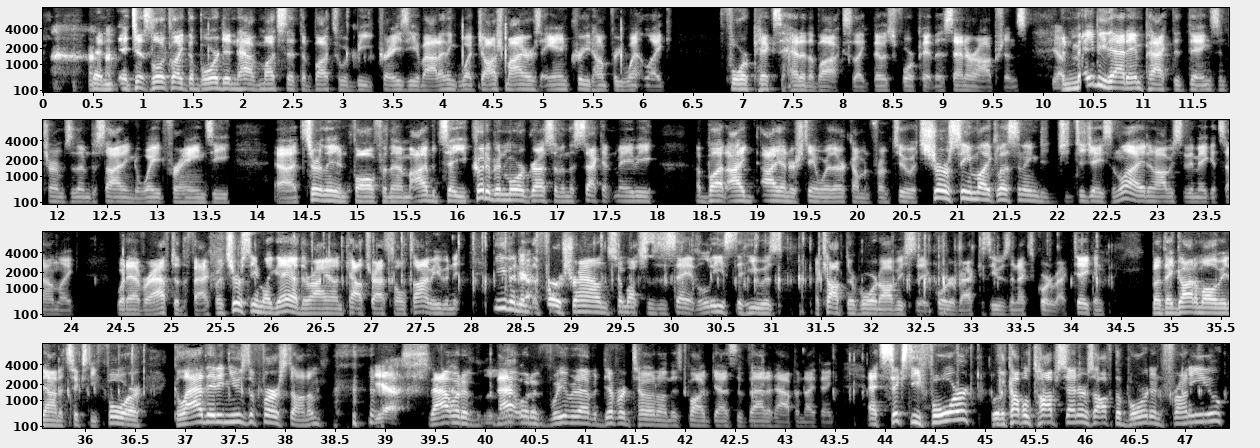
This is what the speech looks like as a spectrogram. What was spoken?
and it just looked like the board didn't have much that the Bucks would be crazy about. I think what Josh Myers and Creed Humphrey went like four picks ahead of the Bucks, like those four pick the center options, Yep. and maybe that impacted things in terms of them deciding to wait for Hainsey. Uh, it certainly didn't fall for them. I would say you could have been more aggressive in the second, maybe, but I I understand where they're coming from too. It sure seemed like listening to, to Jason Licht, and obviously they make it sound like whatever after the fact, but it sure seemed like they had their eye on Cal Trask the whole time, even even in the first round, so much as to say at least that he was atop their board, obviously a quarterback because he was the next quarterback taken. But they got him all the way down at 64. Glad they didn't use the first on him. yes. That would have that would have we would have a different tone on this podcast if that had happened. I think at 64 with a couple top centers off the board in front of you,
